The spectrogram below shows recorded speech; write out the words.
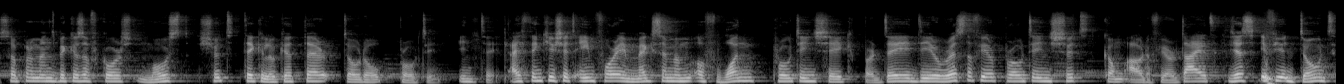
supplement because of course most should take a look at their total protein intake. I think you should aim for a maximum of one protein shake per day. The rest of your protein should come out of your diet. Yes, if you don't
